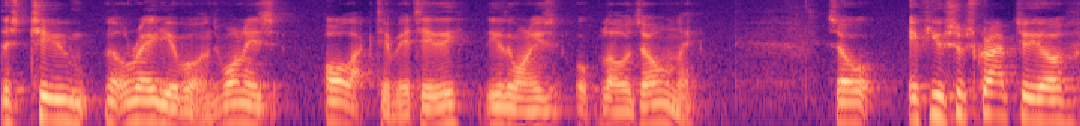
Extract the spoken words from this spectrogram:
there's two little radio buttons. One is all activity, the other one is uploads only. So if you subscribe to your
